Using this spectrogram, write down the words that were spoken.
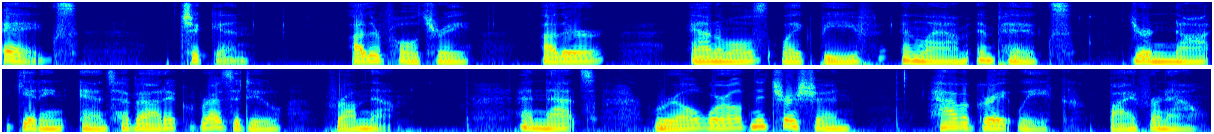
eggs, chicken, other poultry, other animals like beef and lamb and pigs, you're not getting antibiotic residue from them. And that's real world nutrition. Have a great week. Bye for now.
